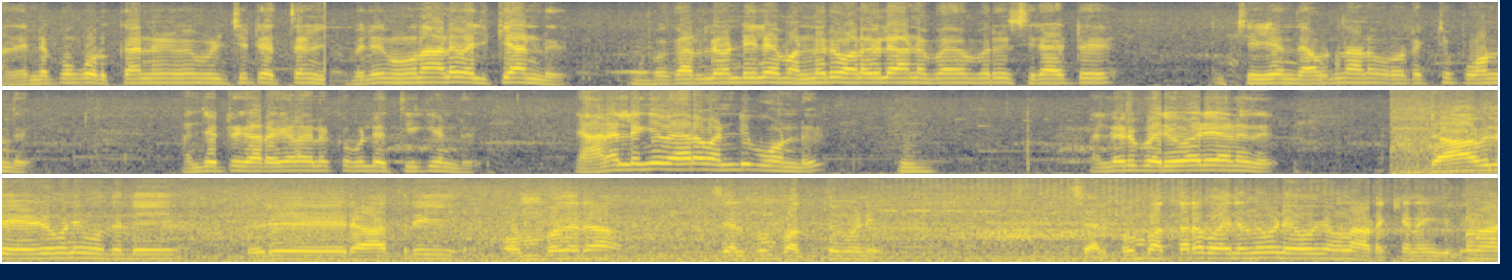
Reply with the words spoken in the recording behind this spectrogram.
അതെന്നെ ഇപ്പം കൊടുക്കാൻ വിളിച്ചിട്ട് എത്തണില്ല ഇവർ മൂന്നാൾ വലിക്കാണ്ട് ഇപ്പോൾ കടലുവണ്ടിയിലെ മണ്ണൂർ വളവിലാണ് ഇപ്പോൾ ഇവർ സ്ഥിരമായിട്ട് ചെയ്യുന്നത്. അവിടെ നിന്നാണ് പ്രൊഡക്റ്റ് പോകുന്നത് അഞ്ചെട്ട് കടകളിലൊക്കെ പുള്ളി എത്തിക്കുന്നുണ്ട്. ഞാനല്ലെങ്കിൽ വേറെ വണ്ടി പോകുന്നുണ്ട് നല്ലൊരു പരിപാടിയാണിത്. രാവിലെ ഏഴ് മണി മുതൽ ഒരു രാത്രി ഒമ്പതര ചിലപ്പം പത്ത് മണി. ചിലപ്പം പത്തര പതിനൊന്ന് മണിയാവും ഞങ്ങൾ അടയ്ക്കണമെങ്കിൽ ആ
